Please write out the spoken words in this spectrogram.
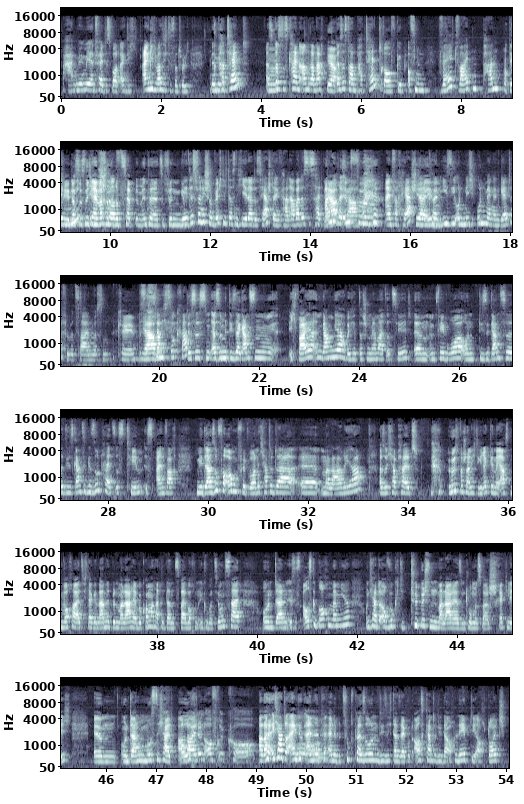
ah, mir, mir entfällt das Wort eigentlich, eigentlich weiß ich das natürlich, ein Okay. Patent, also dass es kein anderer nach, Ja. dass es da ein Patent drauf gibt auf einen weltweiten Pandemie. Okay, dass es nicht einfach ein Rezept im Internet zu finden Nee, gibt. das finde ich schon wichtig, dass nicht jeder das herstellen kann, aber dass es halt Ja, andere klar. Impffirmen einfach herstellen Ja, können, easy und nicht Unmengen Geld dafür bezahlen müssen. Okay. Das ja, ist, finde ich, so krass. das ist, also mit dieser ganzen, ich war ja in Gambia, habe ich jetzt das schon mehrmals erzählt, ähm, im Februar und diese ganze, dieses ganze Gesundheitssystem ist einfach mir da so vor Augen geführt worden. Ich hatte da äh, Malaria, also ich habe halt höchstwahrscheinlich direkt in der ersten Woche, als ich da gelandet bin, Malaria bekommen. Man hatte dann zwei Wochen Inkubationszeit und dann ist es ausgebrochen bei mir und ich hatte auch wirklich die typischen Malaria-Symptome. Es war schrecklich. Ähm, und dann musste ich halt auch. Allein in Afrika. Allein, ich hatte eigentlich Oh. eine, eine Bezugsperson, die sich da sehr gut auskannte, die da auch lebt, die auch Deutsch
